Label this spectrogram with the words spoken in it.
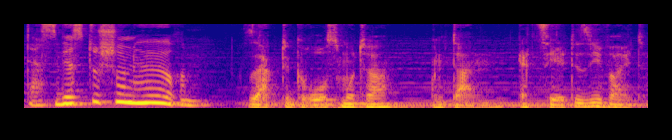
Das wirst du schon hören, sagte Großmutter, und dann erzählte sie weiter.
